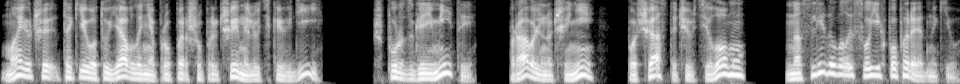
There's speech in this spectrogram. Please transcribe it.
Маючи такі от уявлення про першопричини людських дій, шпурцгейміти, правильно чи ні, почасти чи в цілому, наслідували своїх попередників,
